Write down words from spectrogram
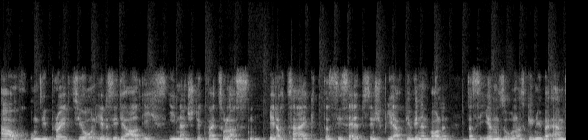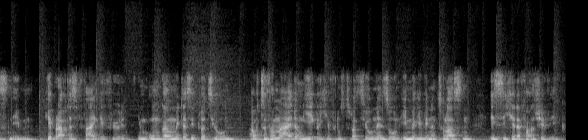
auch um die Projektion ihres Ideal-Ichs ihnen ein Stück weit zu lassen. Jedoch zeigt, dass sie selbst im Spiel auch gewinnen wollen, dass sie ihren Sohn als Gegenüber ernst nehmen. Hier braucht es Feingefühl im Umgang mit der Situation. Aber zur Vermeidung jeglicher Frustration, den Sohn immer gewinnen zu lassen, ist sicher der falsche Weg.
